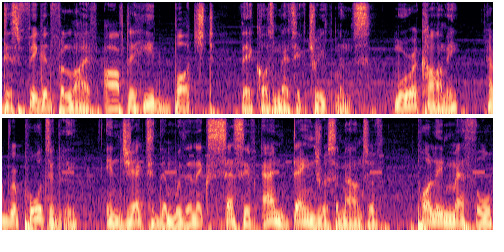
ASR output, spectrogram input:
disfigured for life after he'd botched their cosmetic treatments. Murakami had reportedly injected them with an excessive and dangerous amount of polymethyl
